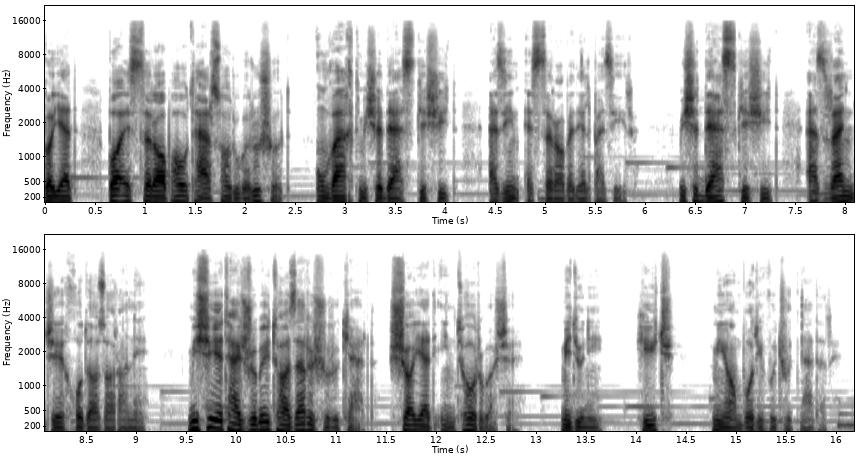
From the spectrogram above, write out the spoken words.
باید با استراب ها و ترس ها روبرو شد. اون وقت میشه دست کشید از این استراب دلپذیر. میشه دست کشید از رنج خدازارانه میشه یه تجربه تازه رو شروع کرد. شاید اینطور باشه. می‌دونی هیچ میانبری وجود نداره.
